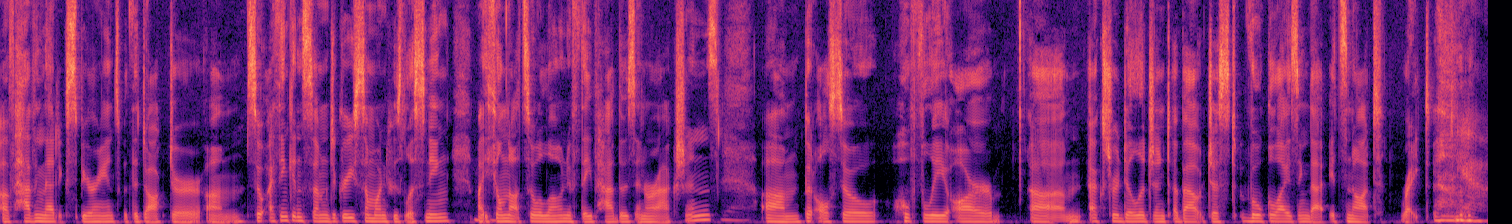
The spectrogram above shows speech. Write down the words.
of having that experience with the doctor. Um, so I think in some degree, someone who's listening might feel not so alone if they've had those interactions, um, but also hopefully are um, extra diligent about just vocalizing that it's not right. Yeah.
